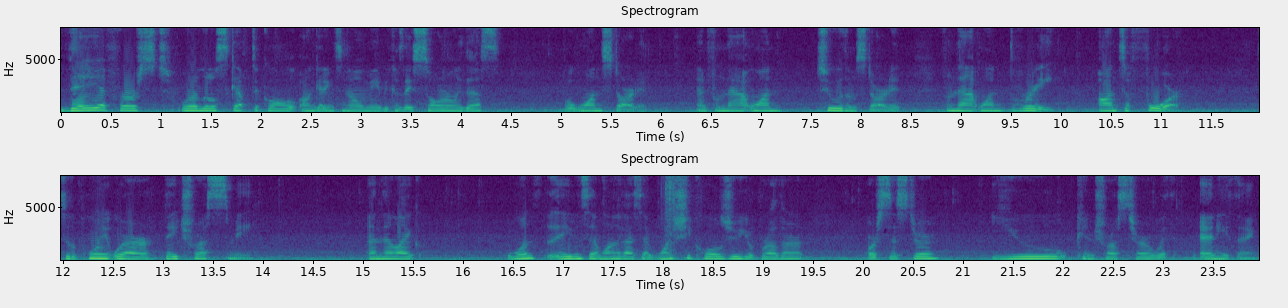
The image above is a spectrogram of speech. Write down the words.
they at first were a little skeptical on getting to know me because they saw only this, but one started. And from that one, two of them started. From that one, three onto four to the point where they trust me. And they're like, one, they even said, one of the guys said, once she calls you your brother or sister, you can trust her with anything.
